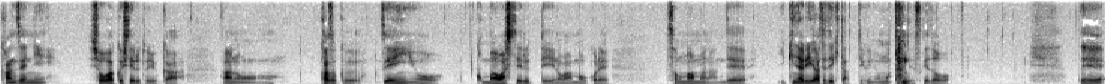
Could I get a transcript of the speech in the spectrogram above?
完全に掌握してるというかあの家族全員をこう回してるっていうのはもうこれそのまんまなんでいきなり当ててきたっていうふうに思ったんですけどで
